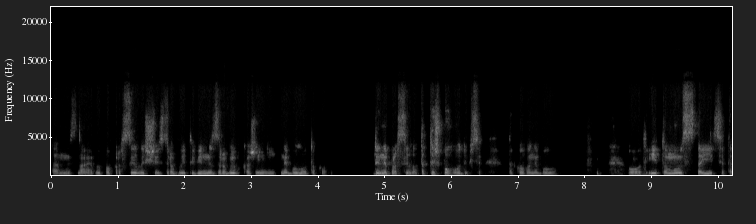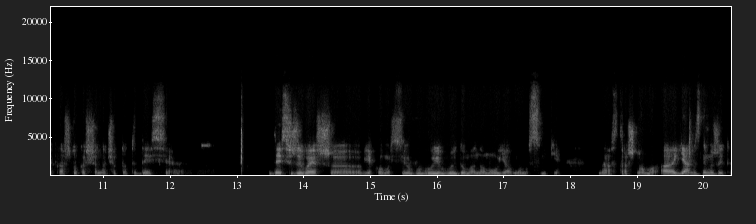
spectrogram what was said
там не знаю, ви попросили щось зробити, він не зробив, каже: ні, не було такого. Ти не просила. Так ти ж погодився. Такого не було. От, і тому стається така штука, що начебто ти десь. е, Десь живеш е, в якомусь видуманому уявному світі страшному. А як з ними жити?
